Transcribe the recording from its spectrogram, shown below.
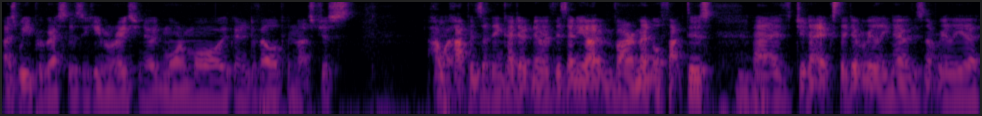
as we progress as a human race, you know, more and more are going to develop, and that's just how Yeah. it happens. I think I don't know if there's any uh, environmental factors, Yeah. uh, genetics. They don't really know. There's not really a.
